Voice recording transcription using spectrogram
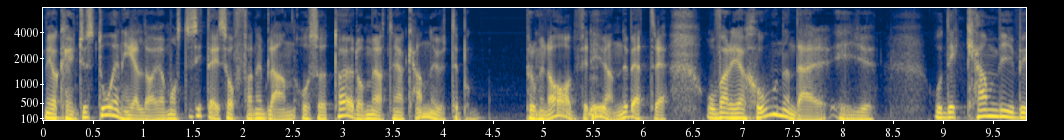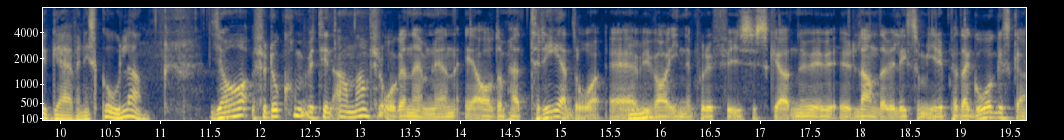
Men jag kan ju inte stå en hel dag. Jag måste sitta i soffan ibland och så tar jag de möten jag kan ute på promenad. För det är ju mm. ännu bättre. Och variationen där är ju... Och det kan vi ju bygga även i skolan. Ja, för då kommer vi till en annan fråga, nämligen eh, av de här tre då. Eh, mm. Vi var inne på det fysiska, nu landar vi liksom i det pedagogiska.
